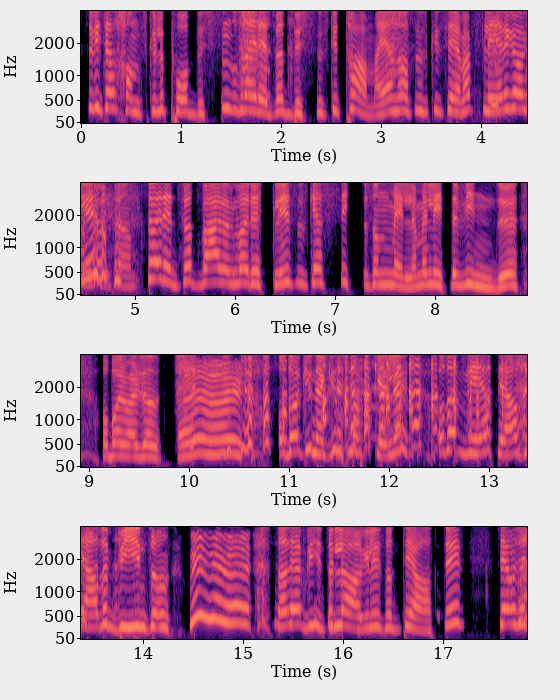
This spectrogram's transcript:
Så visste jeg at han skulle på bussen, og så var jeg redd for at bussen skulle ta meg igjen, og at hun skulle se meg flere ganger. Så jeg var redd for at hver gang det var rødt lys, så skulle jeg sitte sånn mellom en lite vindu og bare være sånn hei, hei. Og da kunne jeg ikke snakke heller. Og da vet jeg at jeg hadde begynt sånn Da hadde jeg begynt å lage litt sånn teater. Så jeg var så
